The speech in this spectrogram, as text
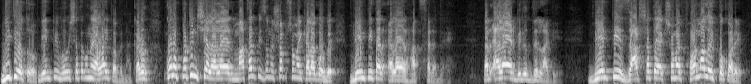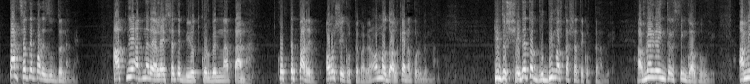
দ্বিতীয়ত, বিএনপি ভবিষ্যতে কোনো এলাই পাবে না, কারণ কোন পটেনশিয়াল এলায়ের মাথার পিছনে সব সময় খেলা করবে বিএনপি তার এলায়ের হাত ছেড়ে দেয়। তার এলায়ের বিরুদ্ধে লাগে। বিএনপি যার সাথে একসময় ফর্মাল ঐক্য করে তার সাথে পরে যুদ্ধ নামে। আপনি আপনার এলায়ের সাথে বিরোধ করবেন না, তা না। করতে পারেন, অবশ্যই করতে পারেন, অন্য দল কেন করবেন না? কিন্তু সেটা তো বুদ্ধিমত্তার সাথে করতে হবে। আপনার ইন্টারেস্টিং গল্প বলি। আমি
